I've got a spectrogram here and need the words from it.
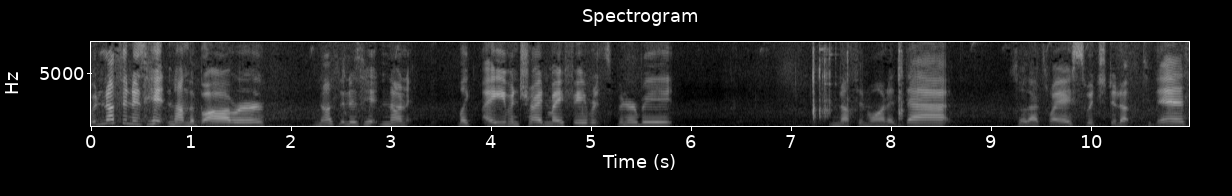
But nothing is hitting on the bobber. Nothing is hitting on, like, I even tried my favorite spinner bait. Nothing wanted that. So that's why I switched it up to this.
